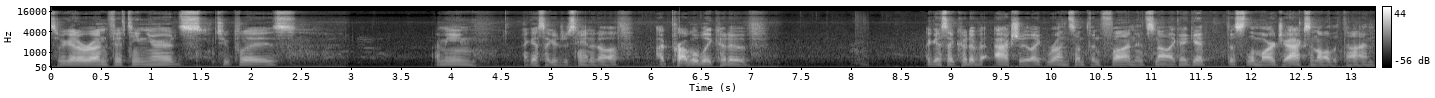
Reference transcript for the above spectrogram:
So we gotta run 15 yards, two plays. I mean, I guess I could just hand it off. I probably could have... I guess I could have actually like run something fun. It's not like I get this Lamar Jackson all the time.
